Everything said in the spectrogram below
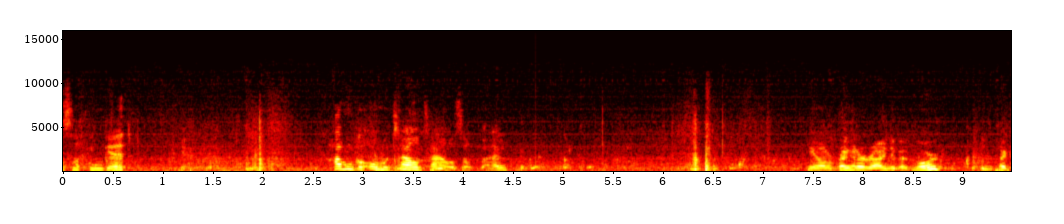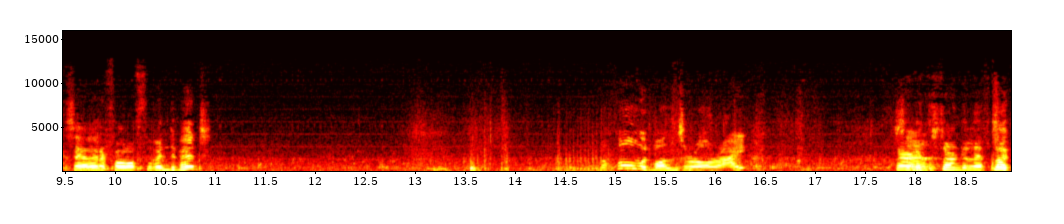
Sail's looking good. Yeah. Haven't got all my telltales up though. You want to bring it around a bit more. Like I say, I let her fall off the wind a bit. The forward ones are alright. There, So- they're starting to lift. Look,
